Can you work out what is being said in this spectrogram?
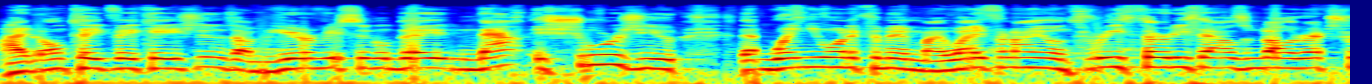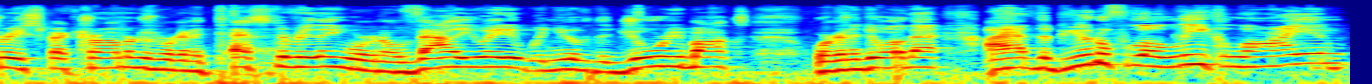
I don't take vacations. I'm here every single day. And that assures you that when you want to come in, my wife and I own three $30,000 x-ray spectrometers. We're going to test everything. We're going to evaluate it. When you have the jewelry box, we're going to do all that. I have the beautiful Lalique Lion.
